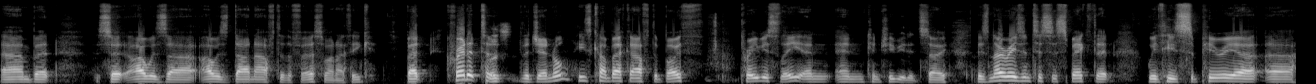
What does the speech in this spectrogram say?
Um, but so I was uh, I was done after the first one, I think. But credit to Let's- the general, he's come back after both previously and and contributed. So there's no reason to suspect that with his superior, uh,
